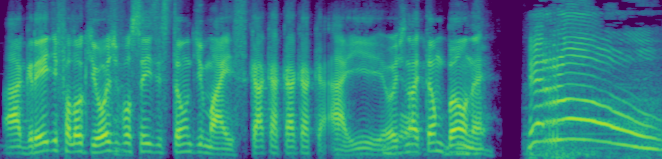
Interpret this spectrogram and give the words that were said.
A Grade falou que hoje vocês estão demais. KKKKK. Aí, hoje nós estamos bom, né? Errou!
